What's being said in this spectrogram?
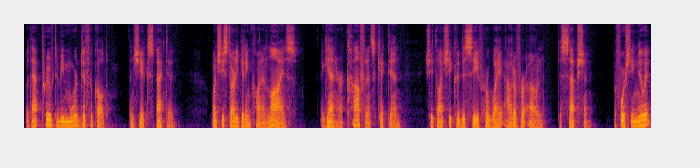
but that proved to be more difficult than she expected. Once she started getting caught in lies, again her confidence kicked in. She thought she could deceive her way out of her own deception. Before she knew it,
